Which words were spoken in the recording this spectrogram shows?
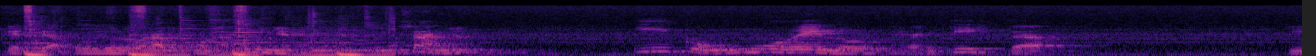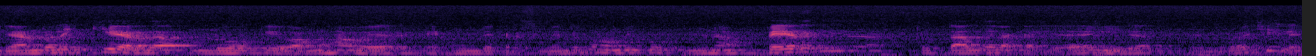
que se ha podido lograr con las uñas en los últimos años, y con un modelo rentista mirando a la izquierda, lo que vamos a ver es un decrecimiento económico y una pérdida total de la calidad de vida dentro de Chile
